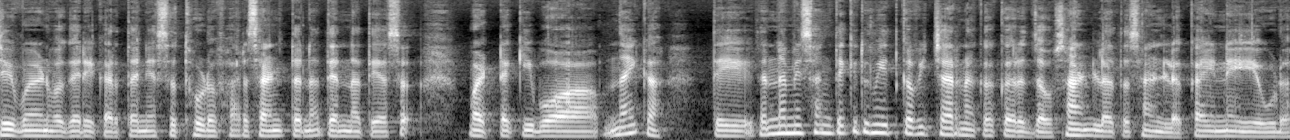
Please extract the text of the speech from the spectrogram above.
जेवण वगैरे करताना असं थोडंफार सांडतं ना त्यांना ते असं वाटतं की बुवा नाही का? ते त्यांना मी सांगते की तुम्ही इतका विचार नका करत जाऊ. सांडलं तर सांडलं काही नाही एवढं.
